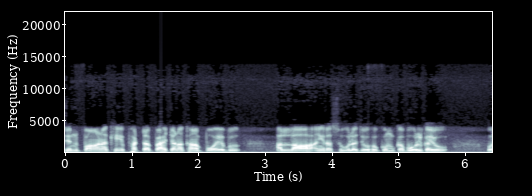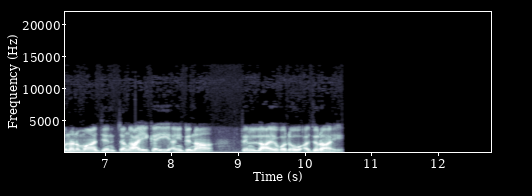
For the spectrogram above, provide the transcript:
جن پاڻ کي فٽ پهچڻ کان پوءِ به الله ۽ رسول جو حڪم قبول ڪيو انهن مان جن چڱائي ڪئي ۽ ڏنا تن لاءِ وڏو اجر آهي.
